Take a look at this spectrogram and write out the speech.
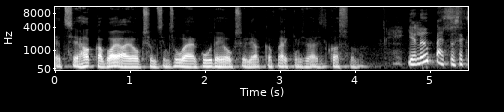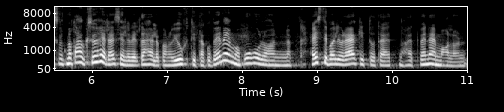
et see hakkab aja jooksul siin suvekuude jooksul ja hakkab märkimisväärselt kasvama ja lõpetuseks, vot ma tahaks ühele asjale veel tähelepanu juhtida, kui Venemaa puhul on hästi palju räägitud, et noh, et Venemaal on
